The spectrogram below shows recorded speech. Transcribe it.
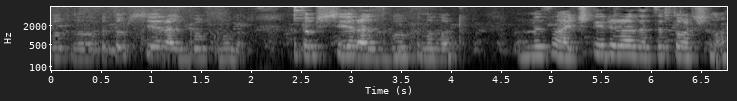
бухнуло, потім ще раз бухнуло, потім ще раз бухнуло. Не знаю, чотири рази це точно.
